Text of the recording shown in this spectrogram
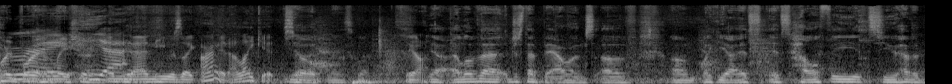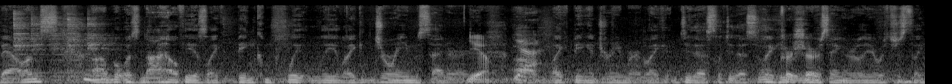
more importantly. right, Sure. yeah. And then he was like, all right, I like it. So yeah, that's cool. yeah. Yeah, I love that. Just that balance of, um, like, yeah, it's it's healthy to have a balance, Mm-hmm. uh, but what's not healthy is like being completely like dream centered. Yeah. Yeah. like being a dreamer, like do this, let's do this. Like For you, sure. you were saying earlier, was just like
